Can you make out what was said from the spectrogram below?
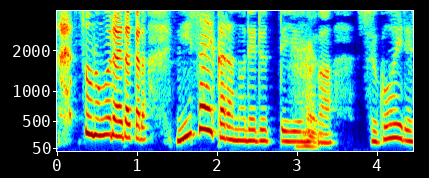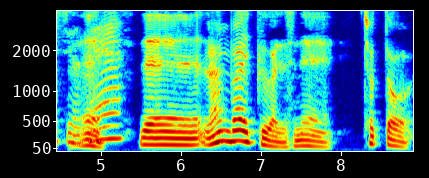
そのぐらいだから、2歳から乗れるっていうのが、すごいですよね。で、ランバイクはですね、ちょっと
